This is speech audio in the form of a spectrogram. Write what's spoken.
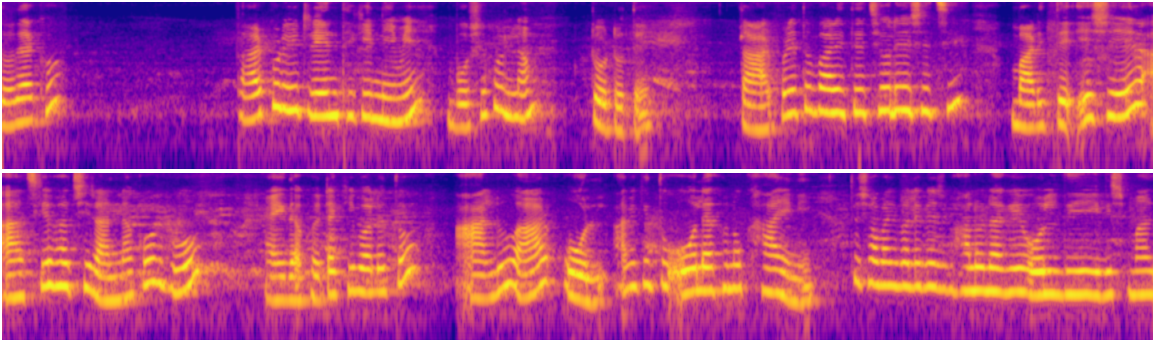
তো দেখো, তারপরে ট্রেন থেকে নেমে বসে পড়লাম টোটোতে। তারপরে তো বাড়িতে চলে এসেছি। বাড়িতে এসে আজকে ভাবছি রান্না করব। এই দেখো, এটা কি বলো তো আলু আর ওল। আমি কিন্তু ওল এখনও খাইনি। তো সবাই বলে, বেশ ভালো লাগে ওল দিয়ে, ইলিশ মাছ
